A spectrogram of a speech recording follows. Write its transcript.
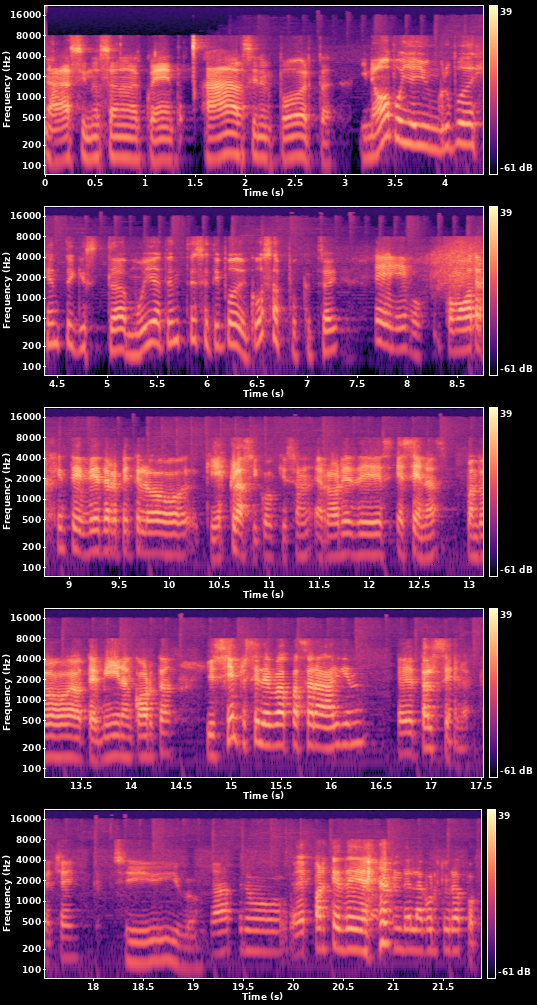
Ah, si no se van a dar cuenta. Ah, si no importa. Y no, pues hay un grupo de gente que está muy atenta a ese tipo de cosas, pues, ¿cachai? Sí, pues, como otra gente ve de repente lo que es clásico, que son errores de escenas, cuando terminan, cortan, y siempre se le va a pasar a alguien eh, tal escena, ¿cachai? Sí, bro. Ah, pero es parte de, de la cultura pop.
